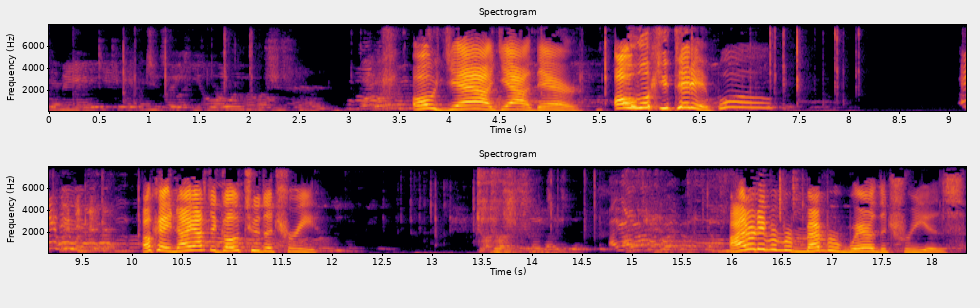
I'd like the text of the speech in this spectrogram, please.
and make it into a healing potion. Oh yeah, yeah, there. Oh look, you did it. Whoa. Okay, now you have to go to the tree. I don't even remember where the tree is.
